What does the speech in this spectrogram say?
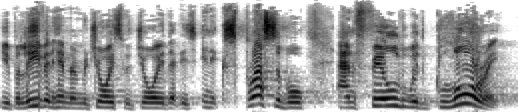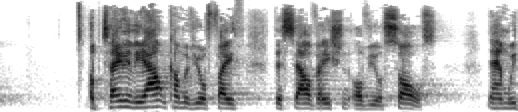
you believe in him and rejoice with joy that is inexpressible and filled with glory, obtaining the outcome of your faith, the salvation of your souls. And we,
